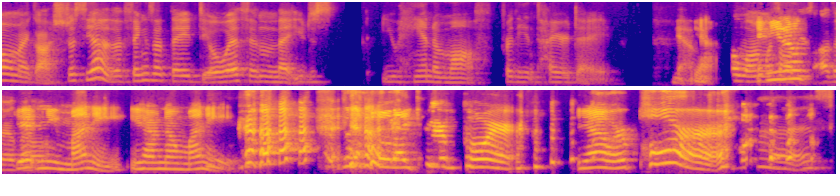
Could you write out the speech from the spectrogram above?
Oh my gosh. Just yeah, the things that they deal with and that you just you hand them off for the entire day. Yeah. Yeah. Along And with you all don't these other Get little- any money. You have no money. yeah. like, You're poor. yeah, we're poor. Yeah, it's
